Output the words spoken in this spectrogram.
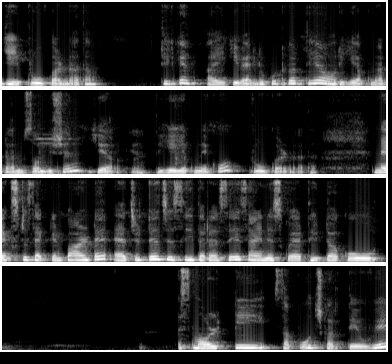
यही प्रूव करना था। ठीक है? आई की वैल्यू पुट कर दिया और ये अपना टर्म सॉल्यूशन ये आ गया। तो यही अपने को प्रूव करना था। नेक्स्ट सेकंड पार्ट है। एच इट इज़ इसी तरह से साइन स्क्वायर थीटा को स्मॉल टी सपोज़ करते हुए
